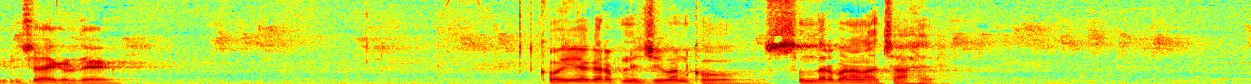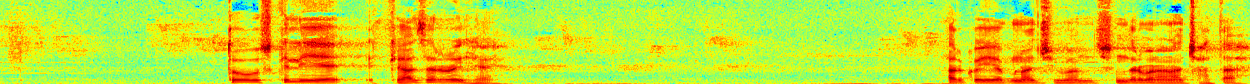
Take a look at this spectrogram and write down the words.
जय गुरुदेव। कोई अगर अपने जीवन को सुंदर बनाना चाहे तो उसके लिए क्या ज़रूरी है? हर कोई अपना जीवन सुंदर बनाना चाहता है।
